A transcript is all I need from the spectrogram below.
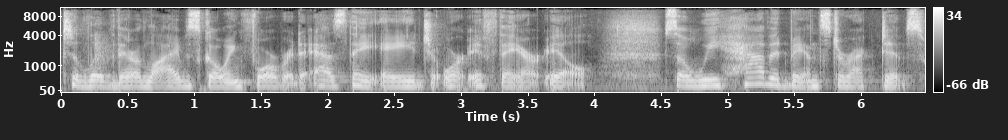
to live their lives going forward as they age or if they are ill. So we have advanced directives,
